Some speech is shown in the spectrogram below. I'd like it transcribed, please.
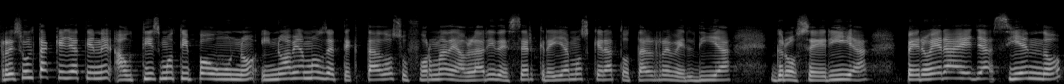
Resulta que ella tiene autismo tipo 1 y no habíamos detectado su forma de hablar y de ser. Creíamos que era total rebeldía, grosería, pero era ella siendo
